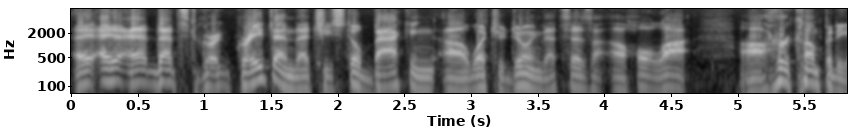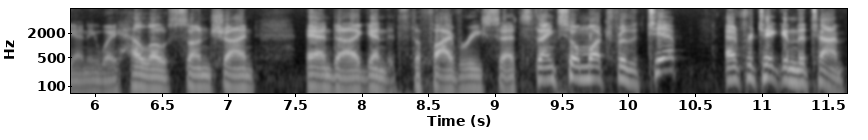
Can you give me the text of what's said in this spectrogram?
I, I, I- that's gr- great then that she's still backing uh, what you're doing. That says a, a whole lot. Uh, her company, anyway. Hello, Sunshine. And uh, again, it's the five resets. Thanks so much for the tip and for taking the time.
